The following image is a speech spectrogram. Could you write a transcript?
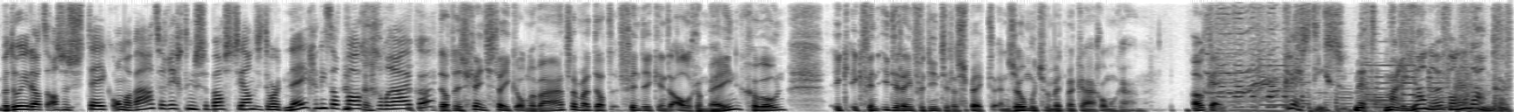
Bedoel je dat als een steek onder water richting Sebastian? Die het woord negen niet had mogen gebruiken? Dat is geen steek onder water, maar dat vind ik in het algemeen gewoon. Ik, ik vind iedereen verdient respect en zo moeten we met elkaar omgaan. Oké. Kwesties met Marianne van den Anker.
